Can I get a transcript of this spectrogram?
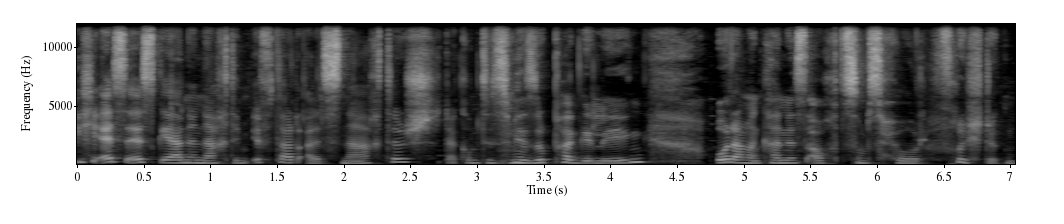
Ich esse es gerne nach dem Iftar als Nachtisch, da kommt es mir super gelegen. Oder man kann es auch zum Sahur frühstücken.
